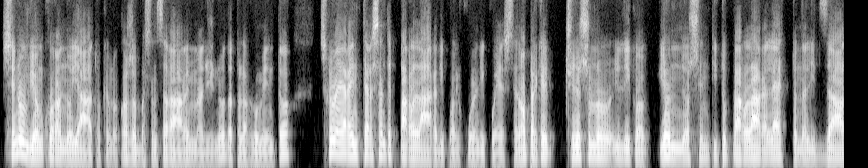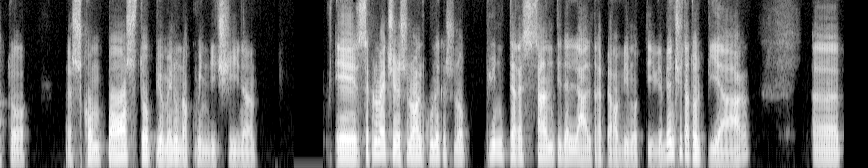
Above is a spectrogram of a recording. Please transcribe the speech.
se non vi ho ancora annoiato, che è una cosa abbastanza rara, immagino, dato l'argomento, secondo me era interessante parlare di qualcuna di queste, no? Perché ce ne sono, io dico, io ne ho sentito parlare, letto, analizzato, eh, scomposto più o meno una quindicina. E secondo me ce ne sono alcune che sono più interessanti delle altre per ovvi motivi. Abbiamo citato il PR. Eh,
